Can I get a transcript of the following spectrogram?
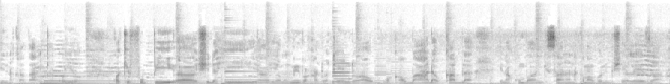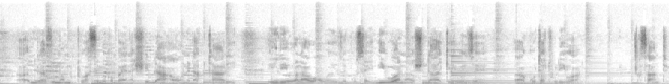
na kadhalika. Kwa hiyo kwa kifupi uh, shida hii ya, ya maumivu wakati wa tendo au, au baada au kabla inakumba wengi sana. Na kama ambavyo nimeshaeleza uh, ni lazima mtu aseme kwamba ana shida aone daktari ili walau aweze kusaidiwa na shida yake iweze uh, kutatuliwa. Asante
